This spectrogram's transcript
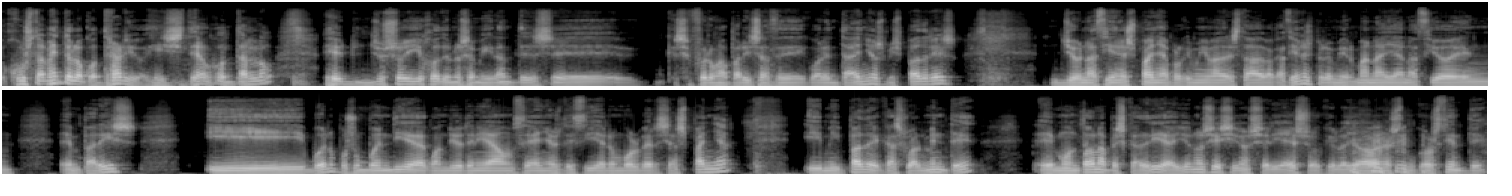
justamente lo contrario, y si tengo que contarlo, eh, yo soy hijo de unos emigrantes eh, que se fueron a París hace 40 años, mis padres. Yo nací en España porque mi madre estaba de vacaciones, pero mi hermana ya nació en, en París y bueno, pues un buen día, cuando yo tenía 11 años, decidieron volverse a España y mi padre casualmente eh, monta una pescadería. Yo no sé si no sería eso, que lo llevaba en el subconsciente,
